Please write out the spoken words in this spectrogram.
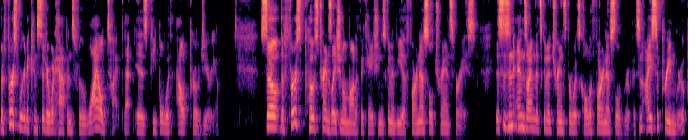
But first, we're going to consider what happens for the wild type, that is, people without progeria. So the first post-translational modification is going to be a farnesyl transferase. This is an enzyme that's going to transfer what's called a farnesyl group. It's an isoprene group,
